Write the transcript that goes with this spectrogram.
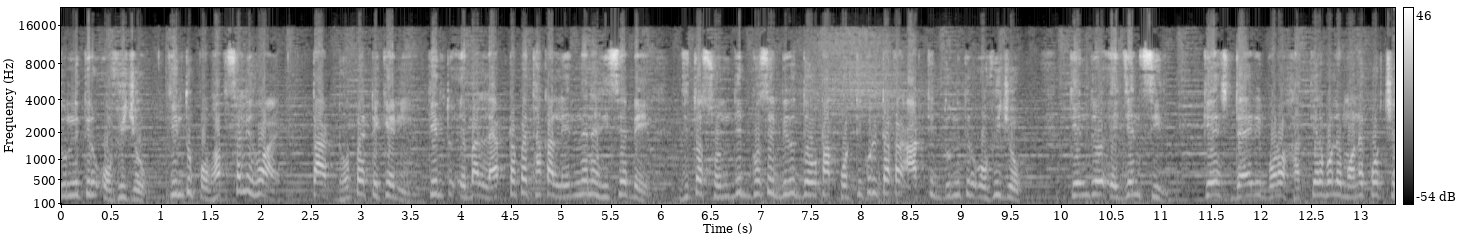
দুর্নীতির অভিযোগ, কিন্তু প্রভাবশালী হওয়ায় তার ঢোপে টেকেনি। কিন্তু এবার ল্যাপটপে থাকা লেনদেনের হিসেবে ধৃত সন্দীপ ঘোষের বিরুদ্ধে ওঠা কোটি কোটি টাকার আর্থিক দুর্নীতির অভিযোগ কেন্দ্রীয় এজেন্সির কেস ডায়েরি বড় হাতিয়ার বলে মনে করছে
